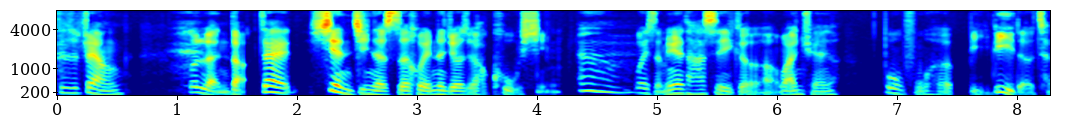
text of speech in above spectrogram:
这是非常不人道。在现今的社会，那就是要酷刑。嗯，为什么？因为他是一个呃完全。不符合比例的惩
